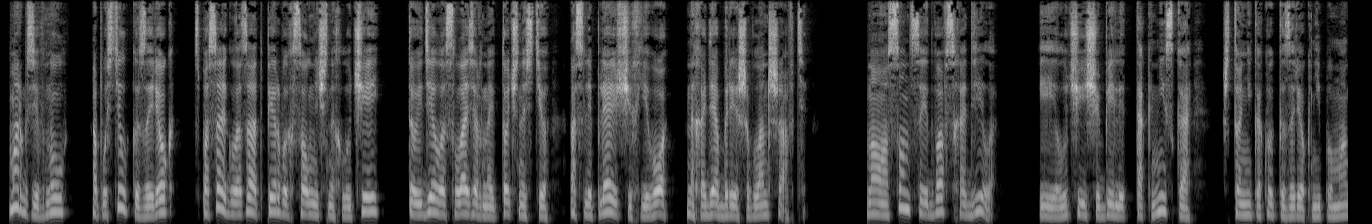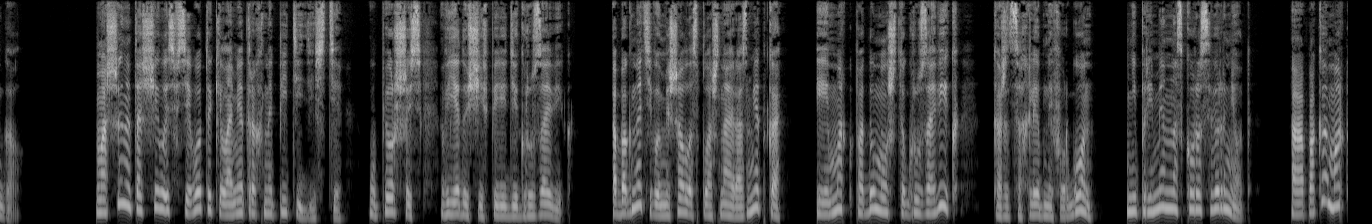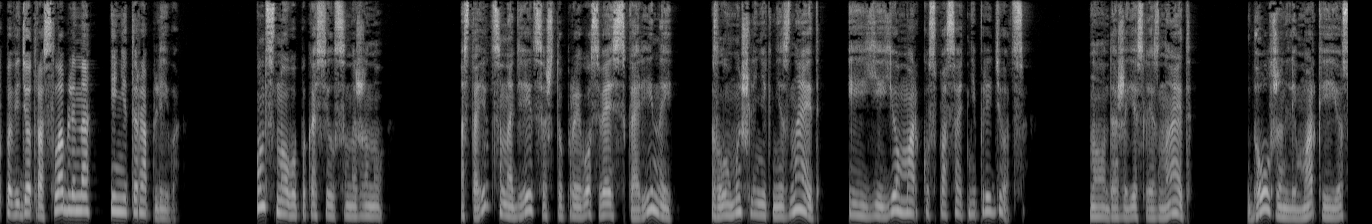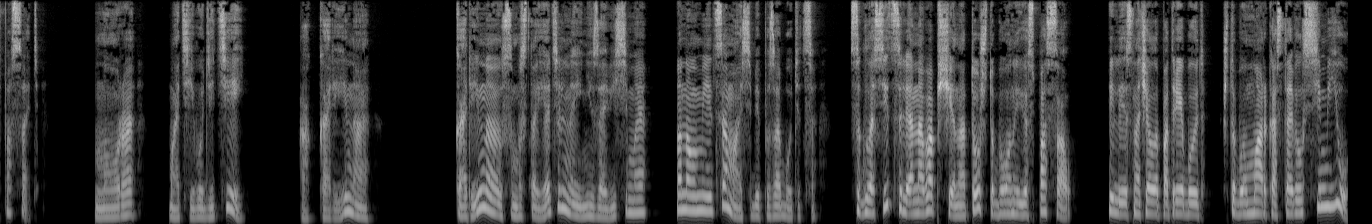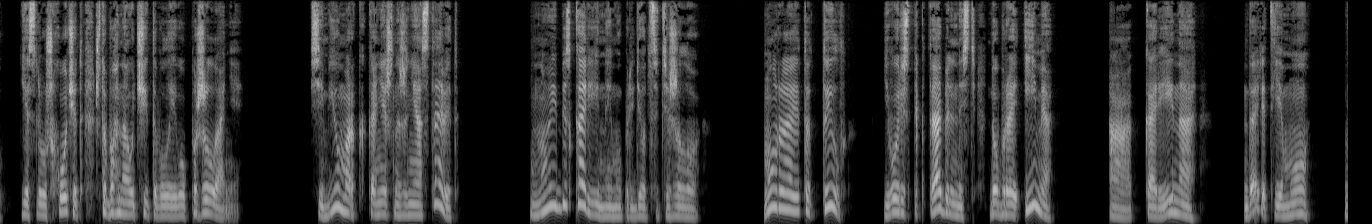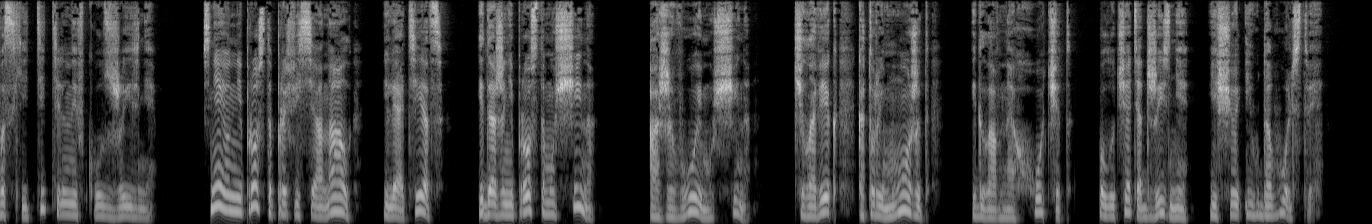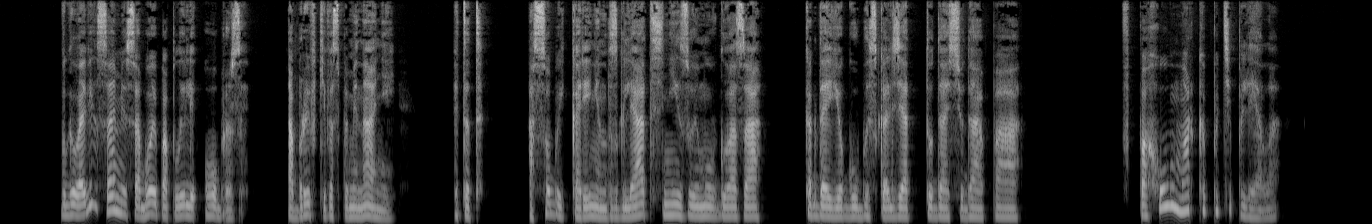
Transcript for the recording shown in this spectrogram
Марк зевнул, опустил козырек, спасая глаза от первых солнечных лучей, то и дело с лазерной точностью ослепляющих его находя бреши в ландшафте. Но солнце едва всходило, и лучи еще били так низко, что никакой козырек не помогал. Машина тащилась всего-то километрах на пятидесяти, упершись в едущий впереди грузовик. Обогнать его мешала сплошная разметка, и Марк подумал, что грузовик, кажется, хлебный фургон, непременно скоро свернет, а пока Марк поведет расслабленно и неторопливо. Он снова покосился на жену. Остается надеяться, что про его связь с Кариной злоумышленник не знает, и ее Марку спасать не придется. Но даже если знает, должен ли Марк ее спасать? Нора — мать его детей, а Карина... Карина самостоятельная и независимая. Она умеет сама о себе позаботиться. Согласится ли она вообще на то, чтобы он ее спасал? Или сначала потребует, чтобы Марк оставил семью, если уж хочет, чтобы она учитывала его пожелания. Семью Марк, конечно же, не оставит, но и без Карины ему придется тяжело. Нора — это тыл, его респектабельность, доброе имя, а Карина дарит ему восхитительный вкус жизни. С ней он не просто профессионал или отец, и даже не просто мужчина, а живой мужчина, Человек, который может и, главное, хочет получать от жизни еще и удовольствие. В голове сами собой поплыли образы, обрывки воспоминаний. Этот особый Каренин взгляд снизу ему в глаза, когда ее губы скользят туда-сюда по... В паху Марка потеплело.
